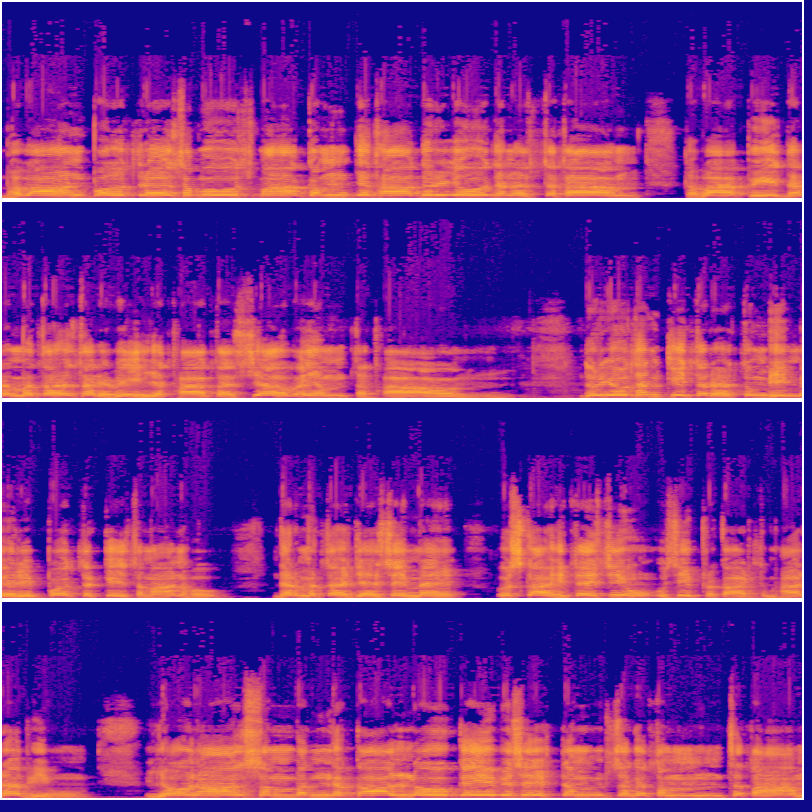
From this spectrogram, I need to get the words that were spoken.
भवान पौत्र समोस्माकम यथा दुर्योधन तथा। तवापि धर्मतः सर्वे यथा तस्य वयम तथा। दुर्योधन की तरह तुम भी मेरे पौत्र के समान हो। धर्मतः जैसे मैं उसका हितैषी हूँ, उसी प्रकार तुम्हारा भी हूँ। यौना संबंध कालोके विशिष्टम सगतम सताम।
